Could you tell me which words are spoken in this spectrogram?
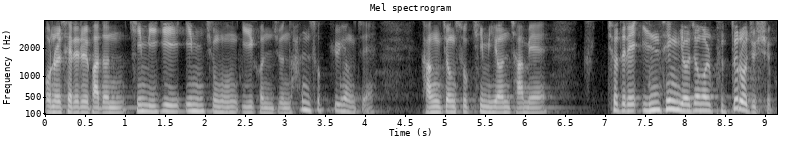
오늘 세례를 받은 김이기, 임중웅, 이건준, 한석규 형제, 강정숙, 김희연 자매 저들의 인생 여정을 붙들어 주시고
